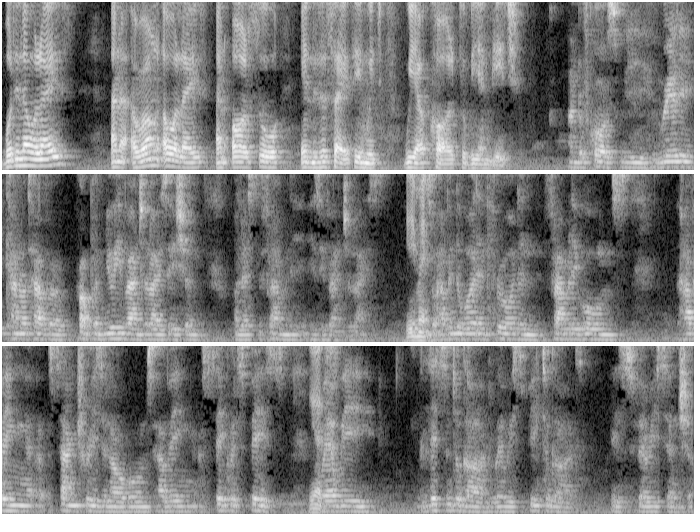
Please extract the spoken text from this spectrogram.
both in our lives and around our lives, and also in the society in which we are called to be engaged. And of course, we really cannot have a proper new evangelization unless the family is evangelized. Amen. So having the word enthroned in family homes, having sanctuaries in our homes, having a sacred space Yes. where we listen to God, where we speak to God, is very essential.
